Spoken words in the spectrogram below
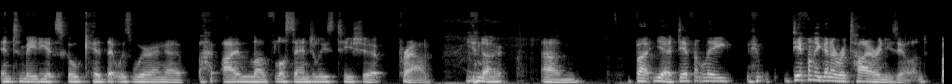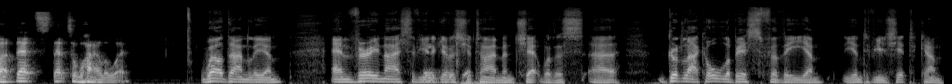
intermediate school kid that was wearing a I love Los Angeles t-shirt proud you know? Um, but yeah definitely definitely going to retire in New Zealand but that's that's a while away well done, Liam, and very nice of you Thank to give you, us your time and chat with us. Uh, good luck, all the best for the um, the interviews yet to come.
